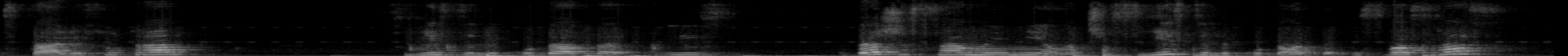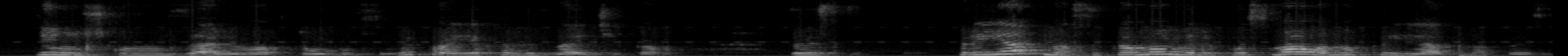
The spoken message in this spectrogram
встали с утра, съездили куда-то, и даже самые мелочи, съездили куда-то, и с вас раз денежку не взяли в автобусе, вы проехали зайчиком. То есть приятно, сэкономили, пусть мало, но приятно. То есть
